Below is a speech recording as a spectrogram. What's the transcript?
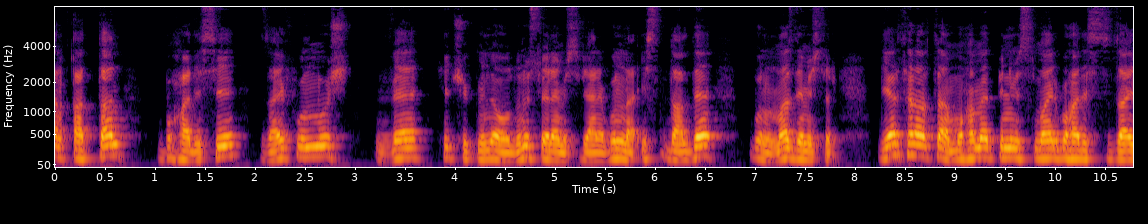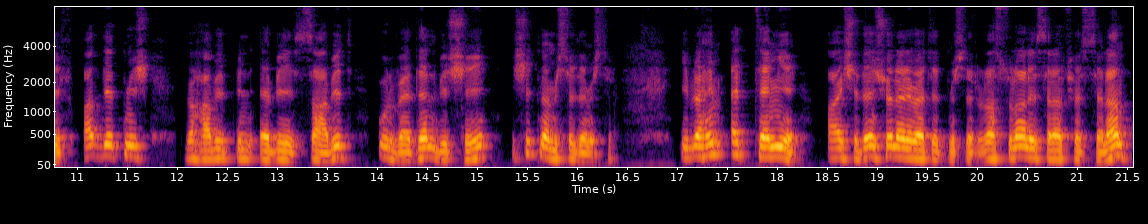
el-Kattan bu hadisi zayıf bulmuş ve hiç hükmünde olduğunu söylemiştir. Yani bununla istidalde bulunmaz demiştir. Diğer tarafta Muhammed bin İsmail bu hadisi zayıf addetmiş ve Habib bin Ebi Sabit Urve'den bir şeyi işitmemiştir demiştir. İbrahim et-Temi Ayşe'den şöyle rivayet etmiştir. Resulullah Aleyhisselatü Vesselam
